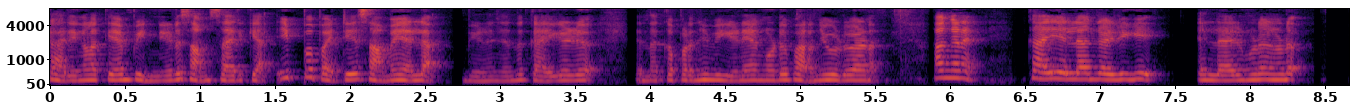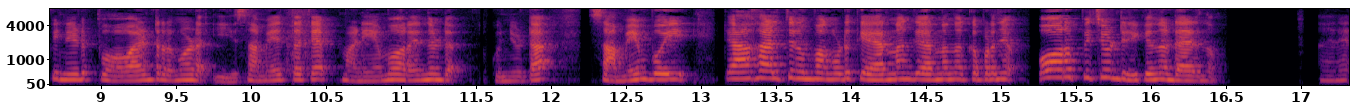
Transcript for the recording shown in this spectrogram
കാര്യങ്ങളൊക്കെ ഞാൻ പിന്നീട് സംസാരിക്കാം. ഇപ്പൊ പറ്റിയ സമയമല്ല വീണ ചെന്ന് കൈ കഴുകുക എന്നൊക്കെ പറഞ്ഞ് വീണയെ അങ്ങോട്ട് പറഞ്ഞു വിടുവാണ്. അങ്ങനെ കൈ എല്ലാം കഴുകി എല്ലാരും കൂടെ അങ്ങോട്ട് പിന്നീട് പോവാനായിട്ട് ഇറങ്ങൂടെ ഈ സമയത്തൊക്കെ മണിയമ്മ പറയുന്നുണ്ട് കുഞ്ഞുട്ട സമയം പോയി. രാഹാലത്തിന് മുമ്പ് അങ്ങോട്ട് കയറണം കയറണം എന്നൊക്കെ പറഞ്ഞ് ഓർപ്പിച്ചുകൊണ്ടിരിക്കുന്നുണ്ടായിരുന്നു അങ്ങനെ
